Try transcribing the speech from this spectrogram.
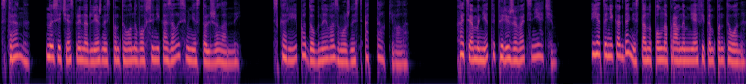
Странно, но сейчас принадлежность пантеону вовсе не казалась мне столь желанной. Скорее, подобная возможность отталкивала. Хотя мне-то переживать не о чем. Я-то никогда не стану полноправным неофитом пантеона.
